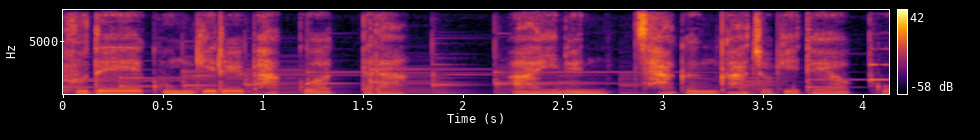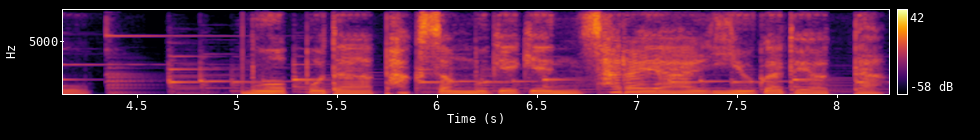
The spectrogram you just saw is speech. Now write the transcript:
부대의 공기를 바꾸었다. 아이는 작은 가족이 되었고 무엇보다 박성묵에겐 살아야 할 이유가 되었다.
